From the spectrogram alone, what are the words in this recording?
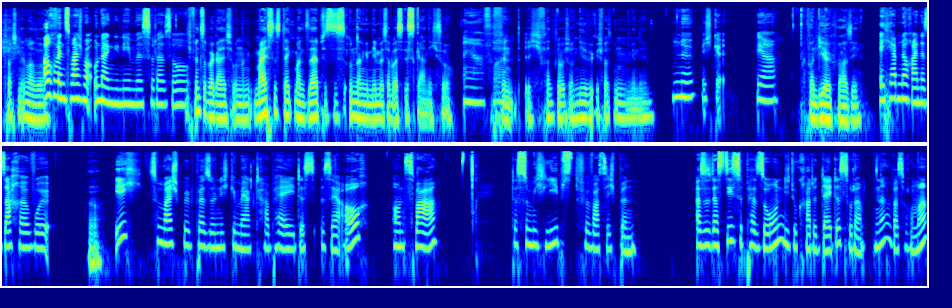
Das war schon immer so. auch wenn es manchmal unangenehm ist oder so. Ich finde es aber gar nicht so unangenehm. Meistens denkt man selbst, dass es unangenehm ist, aber es ist gar nicht so. Ja, Ich, voll. find, ich fand, glaube ich, auch nie wirklich was unangenehm. Nö, ich ja. Von dir quasi. Ich habe noch eine Sache, wo Ja. ich zum Beispiel persönlich gemerkt habe, hey, das ist er auch. Und zwar, dass du mich liebst, für was ich bin. Also, dass diese Person, die du gerade datest oder ne, was auch immer,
